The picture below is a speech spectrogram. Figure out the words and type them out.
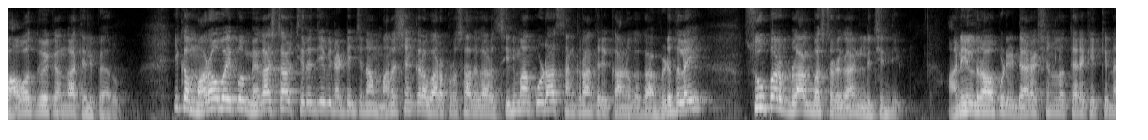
భావోద్వేగంగా తెలిపారు. ఇక మరోవైపు మెగాస్టార్ చిరంజీవి నటించిన మనశంకర వరప్రసాద్ గారు సినిమా కూడా సంక్రాంతి కానుకగా విడుదలై సూపర్ బ్లాక్ బస్టర్గా నిలిచింది. అనిల్ రావుపుడి డైరెక్షన్లో తెరకెక్కిన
